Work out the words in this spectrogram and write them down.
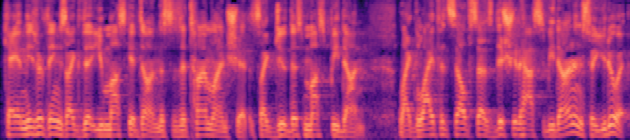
Okay. And these are things like that you must get done. This is a timeline shit. It's like, dude, this must be done. Like life itself says this shit has to be done. And so you do it.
